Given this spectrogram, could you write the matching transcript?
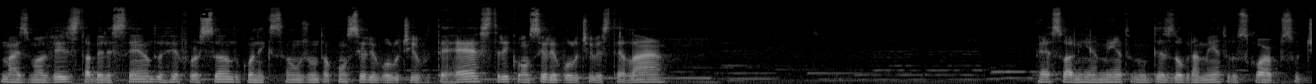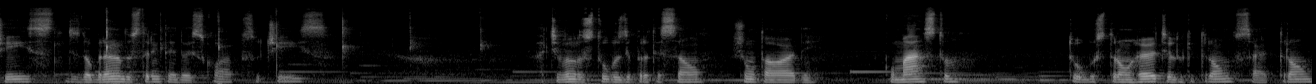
mais uma vez estabelecendo e reforçando conexão junto ao Conselho Evolutivo Terrestre, Conselho Evolutivo Estelar. Peço alinhamento no desdobramento dos corpos sutis, desdobrando os 32 corpos sutis, ativando os tubos de proteção junto à ordem Kumasto, tubos Tronhurt, Luctron, Sartron,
